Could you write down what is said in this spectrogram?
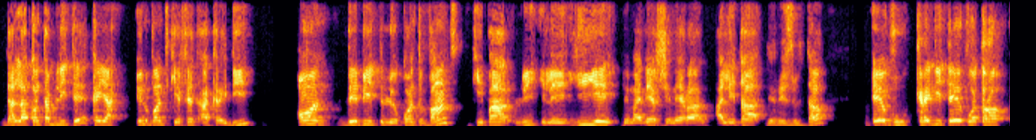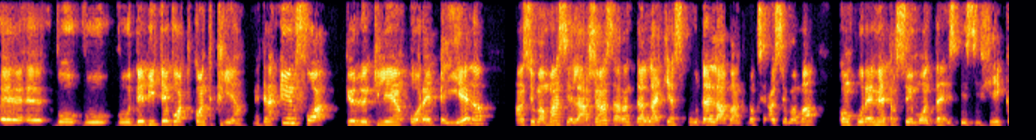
Dans la comptabilité, quand il y a une vente qui est faite à crédit, on débite le compte vente qui, par lui, il est lié de manière générale à l'état des résultats et vous créditez votre, euh, euh, vous, vous, vous, débitez votre compte client. Maintenant, une fois que le client aurait payé, là, en ce moment, c'est l'argent, ça rentre dans la caisse ou dans la banque. Donc, c'est en ce moment qu'on pourrait mettre ce montant spécifique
